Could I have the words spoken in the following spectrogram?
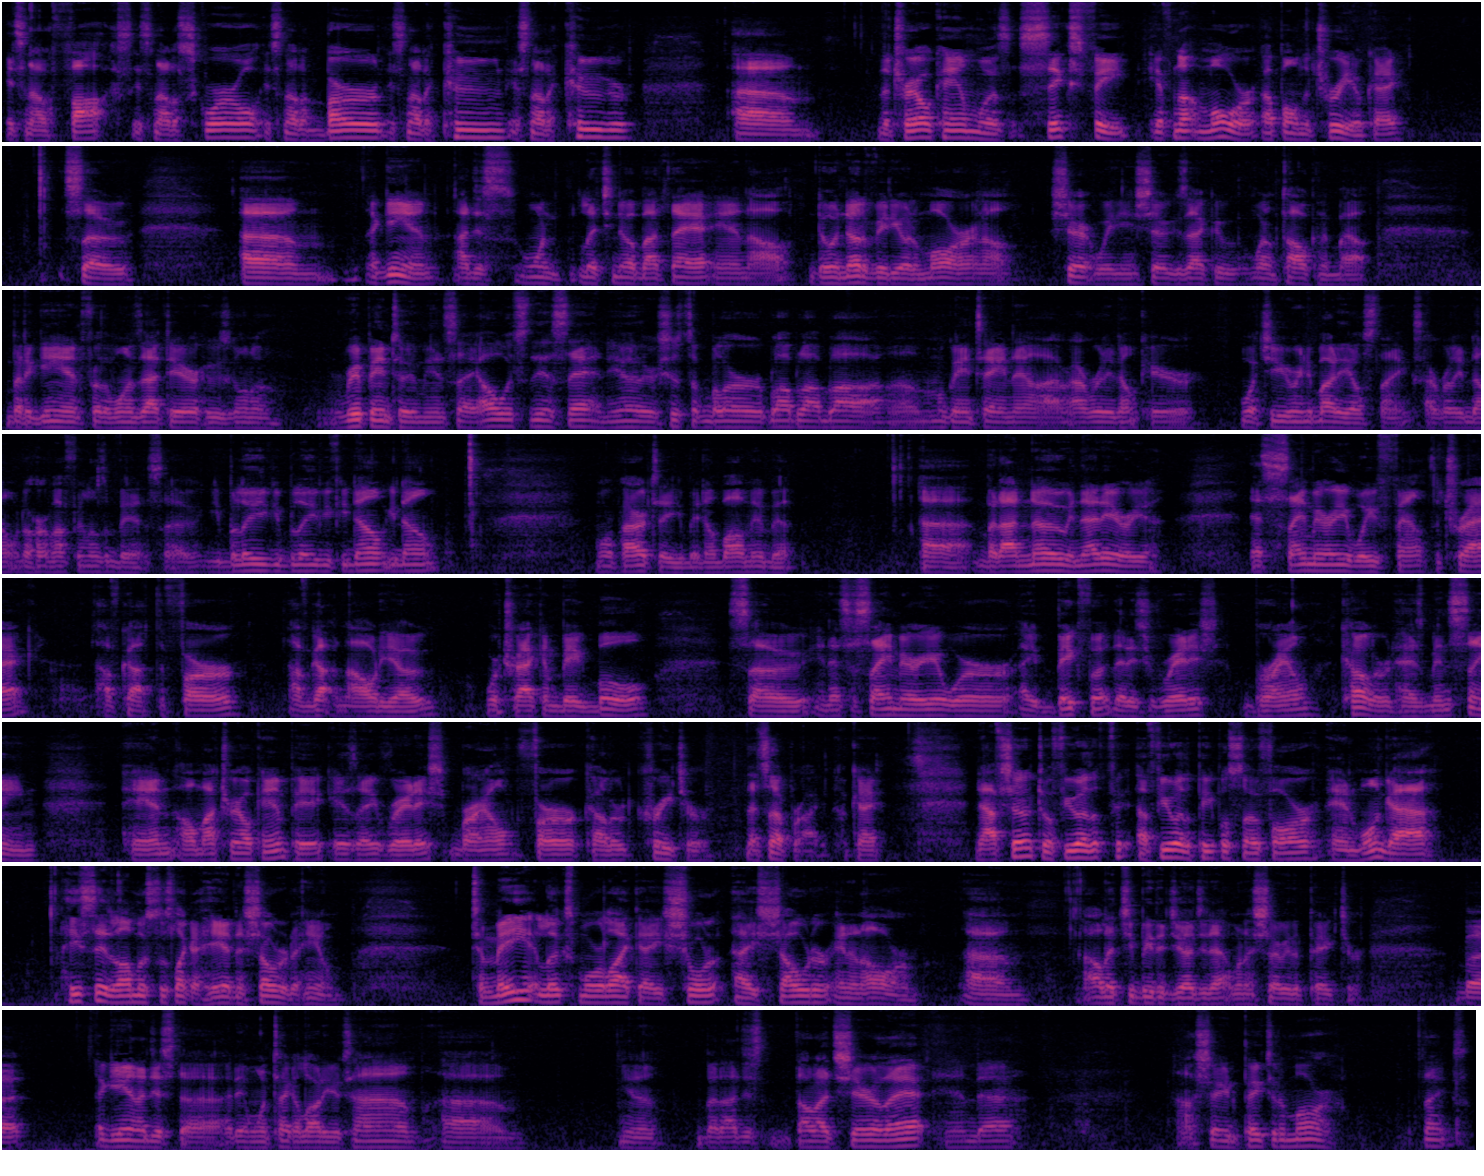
It's not a fox. It's not a squirrel. It's not a bird. It's not a coon. It's not a cougar. Um, the trail cam was six feet, if not more, up on the tree, okay? So, um, again, I just wanted to let you know about that, and I'll do another video tomorrow, and I'll share it with you and show exactly what I'm talking about. But again, for the ones out there who's going to rip into me and say, oh, it's this, that, and the other, it's just a blur, blah, blah, blah, I'm going to tell you now, I, I really don't care what you or anybody else thinks. I really don't. It'll hurt my feelings a bit. So you believe, you believe. If you don't, you don't. More power to you, but don't bother me a bit. Uh, but I know in that area, that's the same area we found the track. I've got the fur. I've got an audio. We're tracking Big Bull. So, and that's the same area where a Bigfoot that is reddish brown colored has been seen. And on my trail cam pic is a reddish brown fur colored creature that's upright, okay? Now I've showed it to a few other a few other people so far, and one guy, he said it almost looks like a head and a shoulder to him. to me, it looks more like a short, a shoulder and an arm. Um, I'll let you be the judge of that when I show you the picture. But again, I just uh, I didn't want to take a lot of your time, um, you know. But I just thought I'd share that, and uh, I'll show you the picture tomorrow. Thanks.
